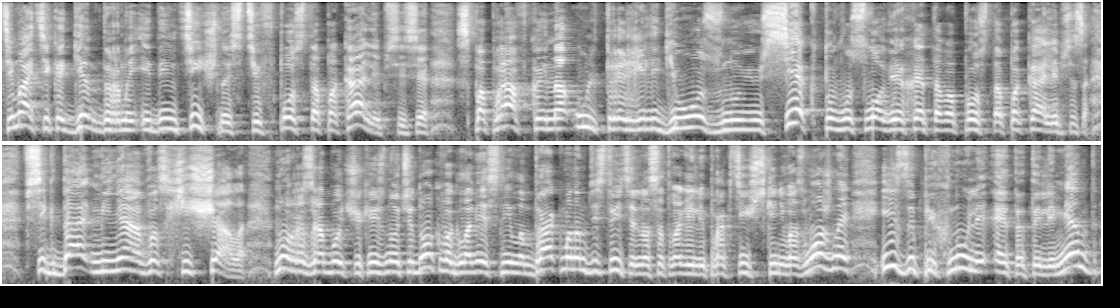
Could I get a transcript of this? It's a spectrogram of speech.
Тематика гендерной идентичности в постапокалипсисе с поправкой на ультрарелигиозную секту в условиях этого постапокалипсиса всегда меня восхищало. Но разработчики из Naughty Dog во главе с Нилом Дракманом действительно сотворили практически невозможное и запихнули этот элемент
